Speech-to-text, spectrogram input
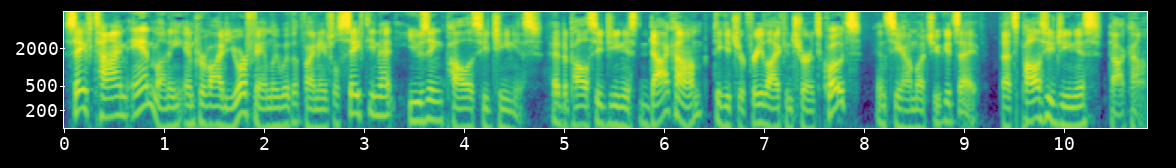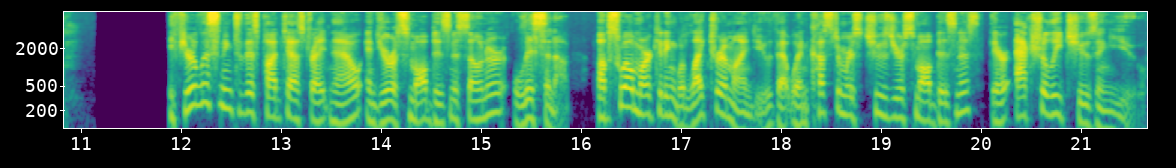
Save time and money and provide your family with a financial safety net using Policy Genius. Head to policygenius.com to get your free life insurance quotes and see how much you could save. That's policygenius.com. If you're listening to this podcast right now and you're a small business owner, listen up. Upswell Marketing would like to remind you that when customers choose your small business, they're actually choosing you.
